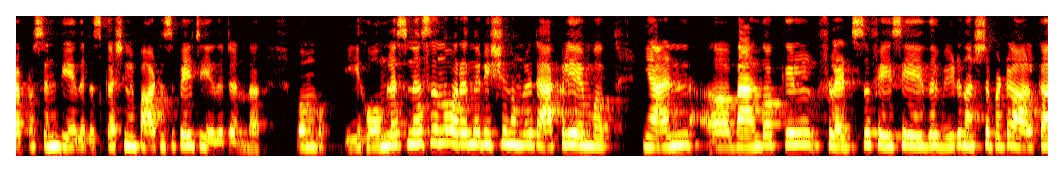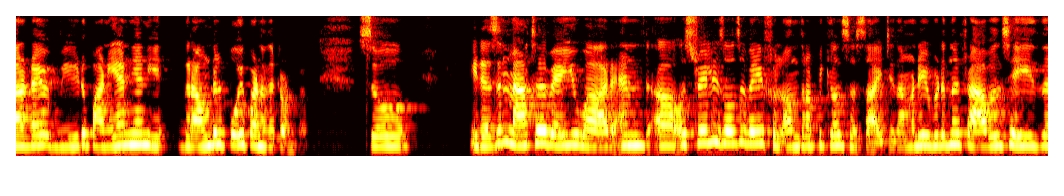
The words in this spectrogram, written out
റെപ്രസെന്റ് ചെയ്ത് ഡിസ്കഷനിൽ പാർട്ടിസിപ്പേറ്റ് ചെയ്തിട്ടുണ്ട്. അപ്പം ഈ ഹോംലെസ്നെസ് എന്ന് പറയുന്ന ഒരു ഇഷ്യൂ നമ്മൾ ടാക്കിൾ ചെയ്യുമ്പോൾ ഞാൻ ബാങ്കോക്കിൽ ഫ്ലഡ്സ് ഫേസ് ചെയ്ത് വീട് നഷ്ടപ്പെട്ട ആൾക്കാരുടെ വീട് പണിയാൻ ഞാൻ ഗ്രൗണ്ടിൽ പോയി പണിതിട്ടുണ്ട്. So it doesn't matter where you are. And uh, australia is also very philanthropical society. നമ്മുടെ ഇവിടുന്ന് ട്രാവൽ ചെയ്ത്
